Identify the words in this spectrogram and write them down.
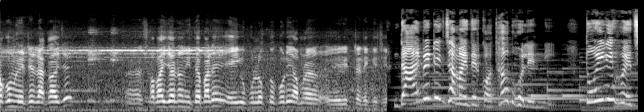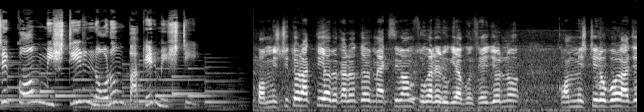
রকম রেটে রাখা হয়েছে। সবাই যেন নিতে পারে এই উপলক্ষ করে আমরা রেটটা রেখেছি। ডায়াবেটিক জামাইদের কথাও ভোলেননি। তৈরি হয়েছে কম মিষ্টির নরম পাকের মিষ্টি। কম মিষ্টি তো রাখতেই হবে কারণ তো ম্যাক্সিমাম সুগারের রুগী এখন সেই জন্য কম মিষ্টির ওপর আছে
